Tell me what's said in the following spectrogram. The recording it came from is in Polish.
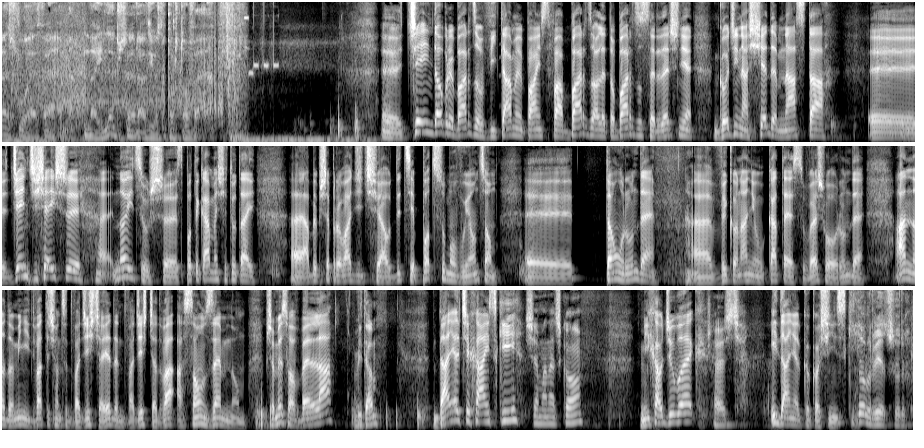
Weszło FM. Najlepsze radio sportowe. E, Dzień dobry, bardzo witamy Państwa bardzo, ale to bardzo serdecznie. Godzina 17. e, Dzień dzisiejszy, e, no i cóż, spotykamy się tutaj, aby przeprowadzić audycję podsumowującą tą rundę e, w wykonaniu KTS-u. Weszło rundę Anno Domini 2021-22, a są ze mną Przemysław Bella, Witam. Daniel Ciechański, Siemaneczko. Michał Dziubek Cześć. I Daniel Kokosiński. Dobry wieczór.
